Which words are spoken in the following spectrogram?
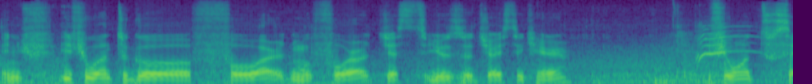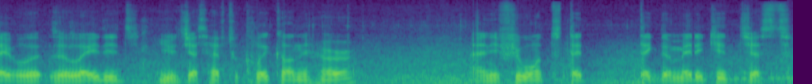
And if, if you want to go forward, move forward, just use the joystick here. If you want to save the lady, you just have to click on her. And if you want to take the medikit, just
